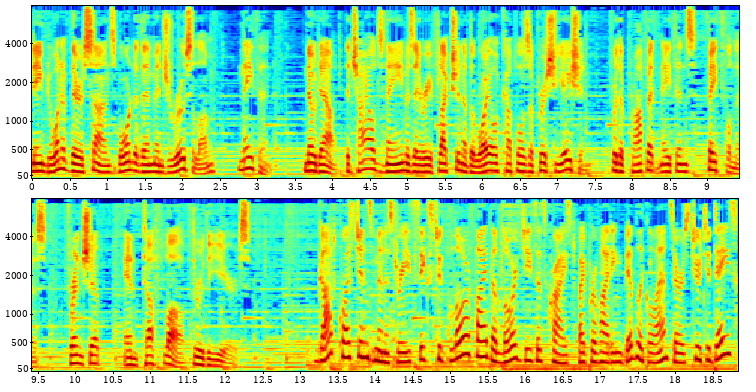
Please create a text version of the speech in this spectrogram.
named one of their sons born to them in Jerusalem Nathan. No doubt, the child's name is a reflection of the royal couple's appreciation for the prophet Nathan's faithfulness, friendship, and tough love through the years. Got Questions Ministry seeks to glorify the Lord Jesus Christ by providing biblical answers to today's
